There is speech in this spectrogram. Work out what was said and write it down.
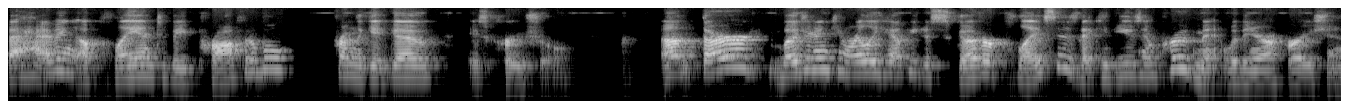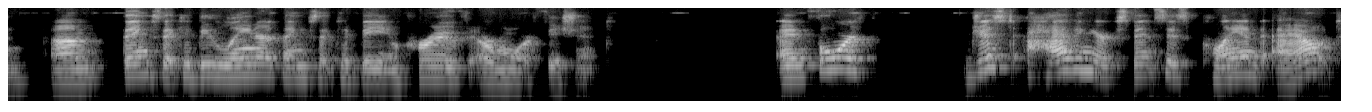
that having a plan to be profitable from the get-go is crucial. Um, third, budgeting can really help you discover places that could use improvement within your operation. Um, things that could be leaner, things that could be improved or more efficient. And fourth, just having your expenses planned out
